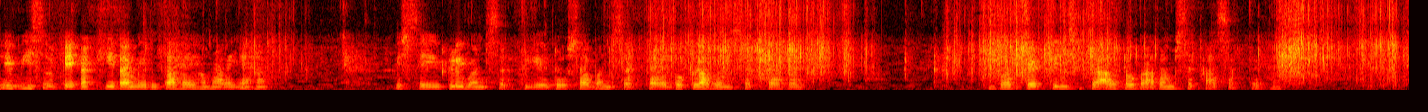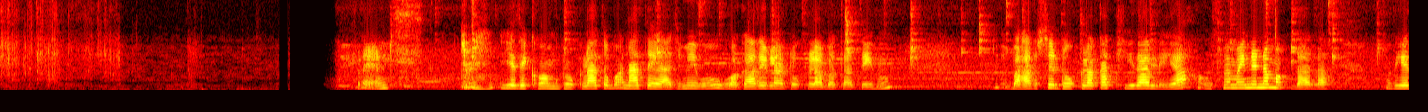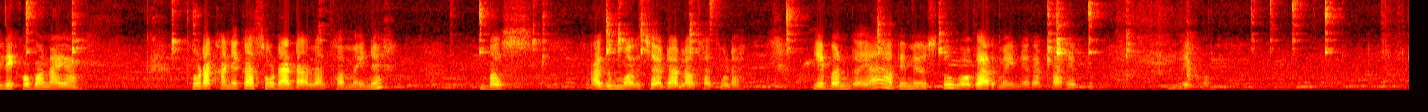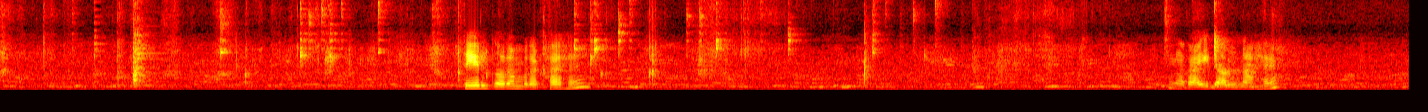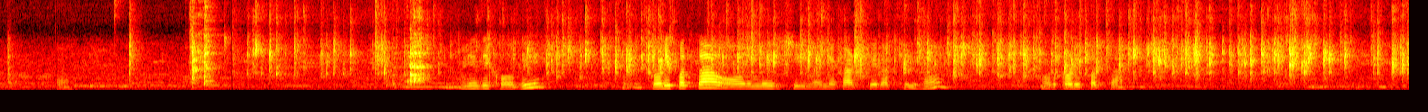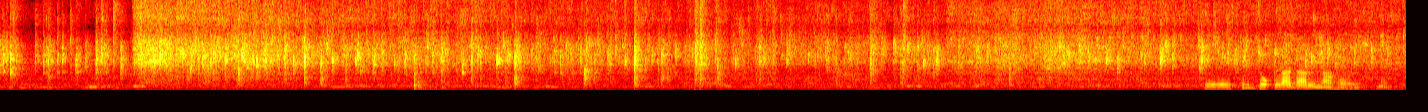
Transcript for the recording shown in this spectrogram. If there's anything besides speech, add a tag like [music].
ये बीस रुपए का खीरा मिलता है हमारे यहाँ। इससे इडली बन सकती है, डोसा बन सकता है, ढोकला बन सकता है। भर पेट तीन से चार लोग आराम से खा सकते हैं। फ्रेंड्स, [clears throat] ये देखो हम ढोकला तो बनाते हैं। आज मैं वो वघारेला ढोकला बताती हूँ। बाहर से ढोकला का खीरा लिया, उसमें मैंने नमक डाला और ये देखो बनाया। थोड़ा खाने का सोडा डाला था मैंने, बस, आलू मरचा डाला था थोड़ा। ये बन गया, अभी मैं उसको वगार मैंने रखा है। तो देखो। तेल गरम रखा है। राई डालना है। ये देखो अभी कड़ी पत्ता और मिर्ची मैंने काट के रखी है और कड़ी पत्ता। फिर इसे ढोकला डालना है इसमें।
